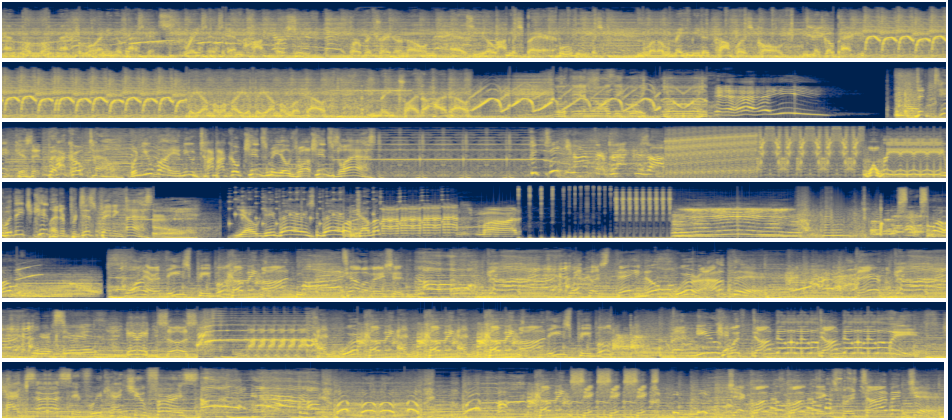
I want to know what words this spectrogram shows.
And purloining of baskets. Racist in hot pursuit. Perpetrator known as Yogi Bear. Boobies. Little Mamie accomplice called Nickelback. Be on the may be on the lookout. May try to hide out. The tick is at Taco Tell. When you buy a new Taco Kids meal, while kids last. The Tick and Arthur crackers off. Whoa, with each kid, let a participating class. Yogi Bear's Bear coming. Smart. Why are these people coming on my television? Oh, God. Because they know we're out there. They're God. You're serious? You're so s- And we're coming and coming and coming on these people. The new with Dom DeLuise. Dom DeLuise. Catch us if we catch you first. Oh, no! Coming 666. Check local, local things for time and chair.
